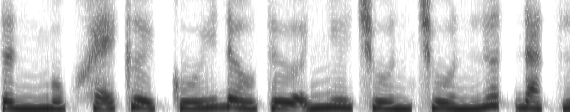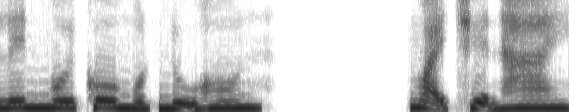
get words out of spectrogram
Tần mục khẽ cười cúi đầu tựa như chuồn chuồn lướt đặt lên môi cô một nụ hôn. Ngoại chuyện hai,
